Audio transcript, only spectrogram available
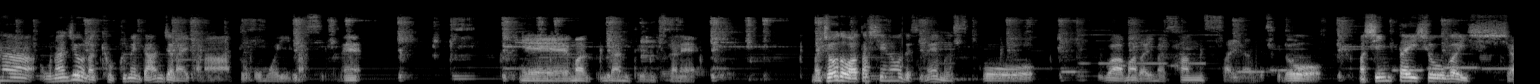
な同じような局面ってあるんじゃないかなと思いますよね。えー、まあ、なんていうんですかね。まあ、ちょうど私のですね、息子はまだ今3歳なんですけど、まあ、身体障害者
